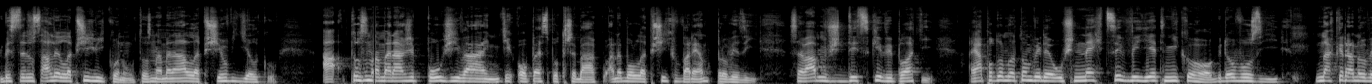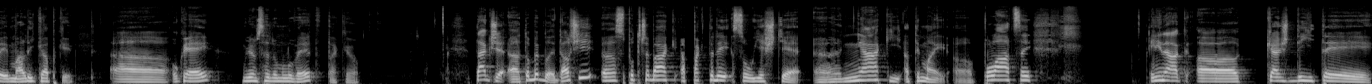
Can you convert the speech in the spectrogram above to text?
byste dosáhli lepších výkonů, to znamená lepšího výdělku. A to znamená, že používání těch OP spotřebáků anebo lepších variant provizí se vám vždycky vyplatí. A já po tomhle videu už nechci vidět nikoho, kdo vozí na kranovi malý kapky. Uh, OK, můžeme se domluvit? Tak jo. Takže uh, to by byly další uh, spotřebáky a pak tady jsou ještě uh, nějaký a ty mají Poláci. Jinak každý ty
